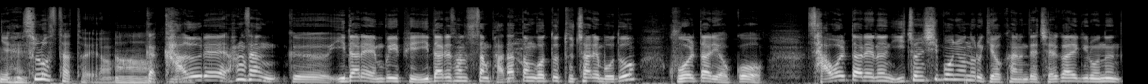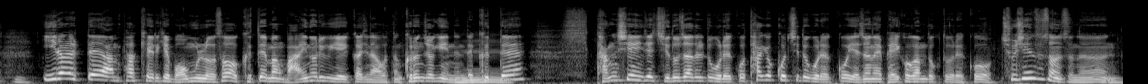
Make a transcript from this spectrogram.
예. 슬로 스타터예요. 아. 그러니까 가을에 항상 그 이달의 MVP, 이달의 선수상 받았던 것도 두 차례 모두 9월 달이었고 4월 달에는 2015년으로 기억하는데 제가 알기로는 음. 1할 때 안팎에 이렇게 머물러서 그때 막 마이너리그 얘기까지 나왔던 그런 적이 있는데 음. 그때 당시에 이제 지도자들도 그랬고 타격 코치도 그랬고 예전에 베이커 감독도 그랬고 추신수 선수는 음.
